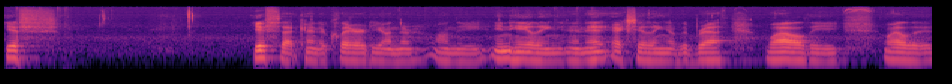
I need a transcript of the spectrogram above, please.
if, if that kind of clarity on the, on the inhaling and exhaling of the breath, while the, while the,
